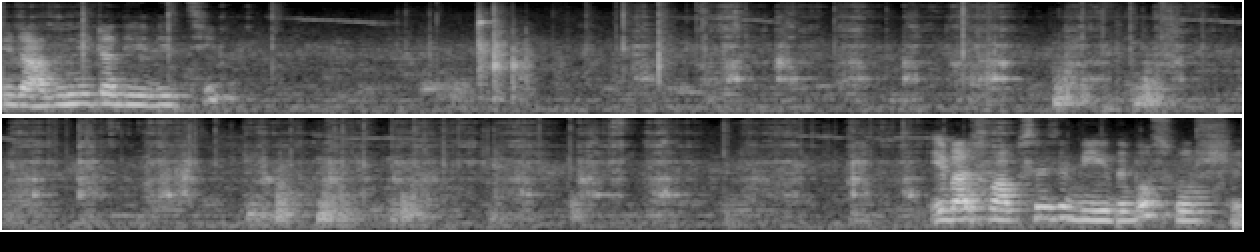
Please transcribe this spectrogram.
এই রাঁধুনিটা দিয়ে দিচ্ছি। এবার সবশেষে দিয়ে দেবো সর্ষে।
